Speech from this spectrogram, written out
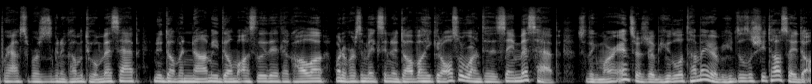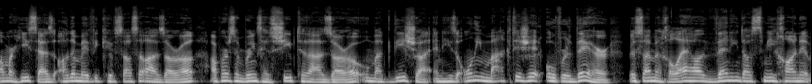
Perhaps a person is going to come into a mishap. Nami de. When a person makes a nudava, he can also run into the same mishap. So the Gemara answers, Rabbi Hudla Tamei, Rabbi Hudla. The Amar he says, azara. A person brings his sheep to the azara umakdisha, and he's only makdish it over there. Then he does smicha on it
